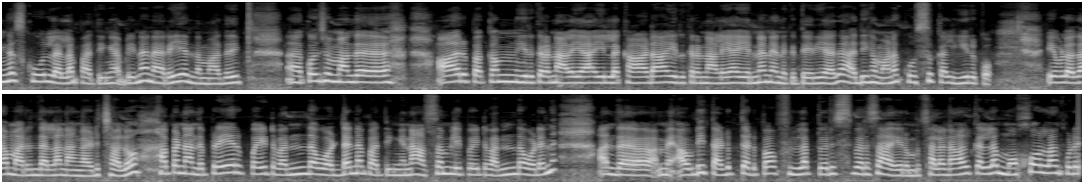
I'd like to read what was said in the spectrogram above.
எங்கள் ஸ்கூல்லலாம் பார்த்தீங்க அப்படின்னா நிறைய இந்த மாதிரி கொஞ்சம் அந்த ஆறு பக்கம் இருக்கிறனாலையா இல்லை காடாக இருக்கிறனாலையா என்னன்னு எனக்கு தெரியாது. அதிகமான கொசுக்கள் இருக்கும். எவ்வளோதான் மருந்தெல்லாம் நாங்கள் அடித்தாலும் அப்போ நான் அந்த ப்ரேயருக்கு போயிட்டு வந்த உடனே பார்த்தீங்கன்னா அசம்பிளி போயிட்டு வந்த உடனே அந்த அப்படி அப்படியே தடுப்பு தடுப்பாக ஃபுல்லாக பெருசு பெருசாக ஆயிரும். சில நாட்களில் முகம்லாம் கூட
